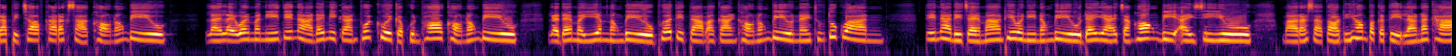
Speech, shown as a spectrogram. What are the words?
รับผิดชอบค่ารักษาของน้องบิวหลาย ๆ วันมานี้ตินาได้มีการพูดคุยกับคุณพ่อของน้องบิว และได้มาเยี่ยมน้องบิว เพื่อติดตามอาการของน้องบิวในทุก ๆ วันตินาดีใจมากที่วันนี้น้องบิวได้ย้ายจากห้อง BICU มารักษาต่อที่ห้องปกติแล้วนะคะ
